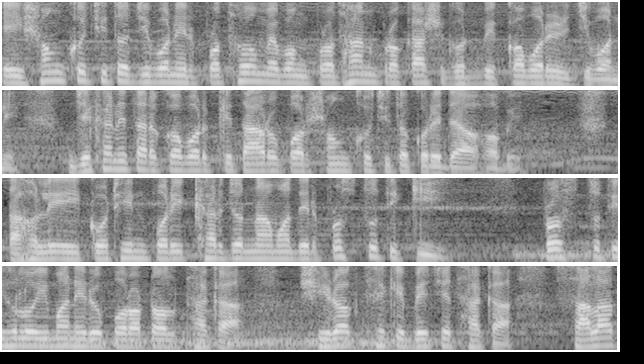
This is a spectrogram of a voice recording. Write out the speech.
এই সংকুচিত জীবনের প্রথম এবং প্রধান প্রকাশ ঘটবে কবরের জীবনে, যেখানে তার কবরকে তার উপর সংকুচিত করে দেওয়া হবে। তাহলে এই কঠিন পরীক্ষার জন্য আমাদের প্রস্তুতি কি? প্রস্তুতি হলো ইমানের উপর অটল থাকা, শিরক থেকে বেঁচে থাকা, সালাত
